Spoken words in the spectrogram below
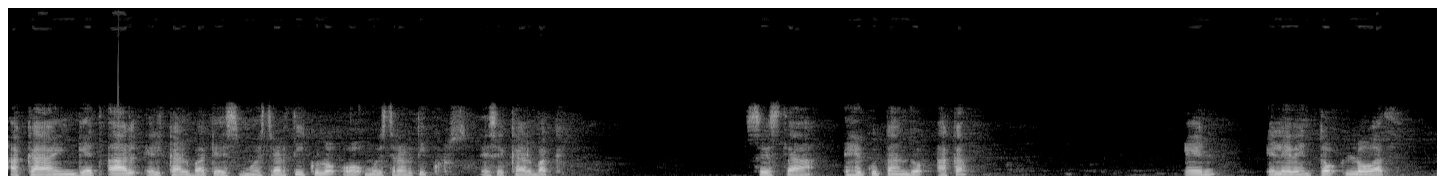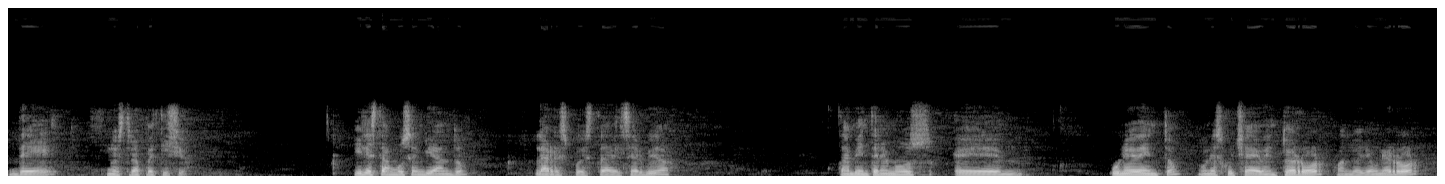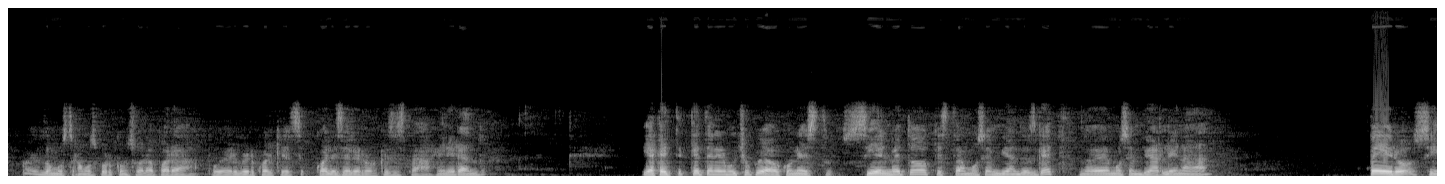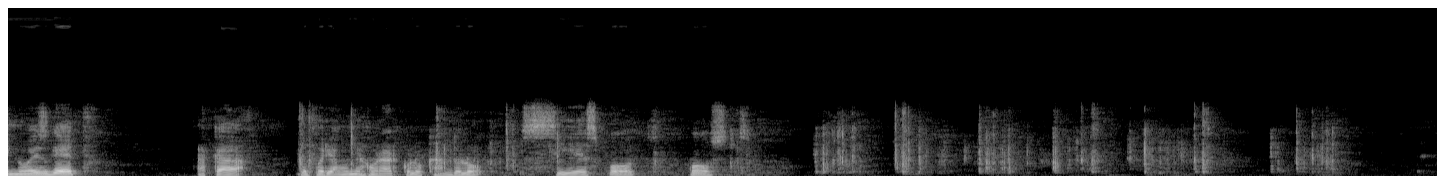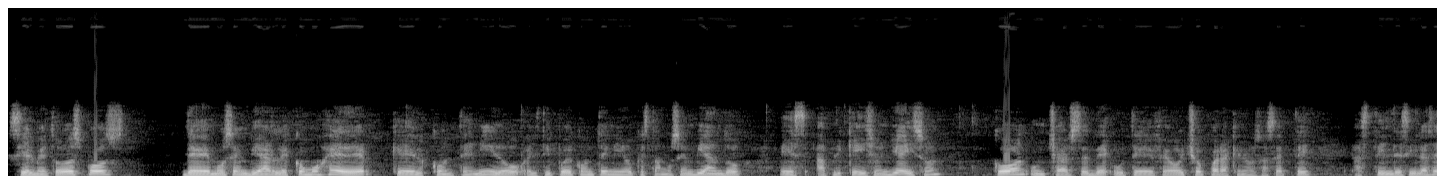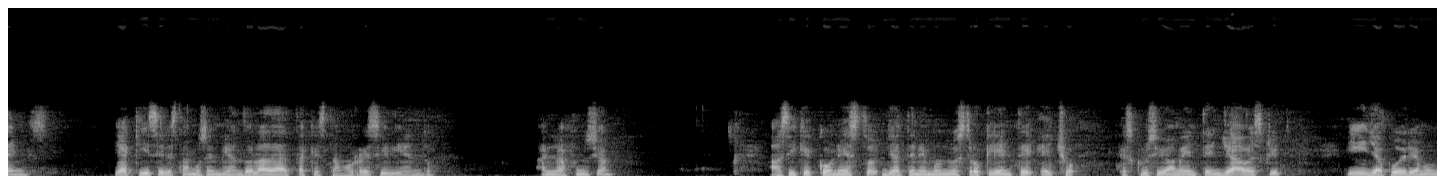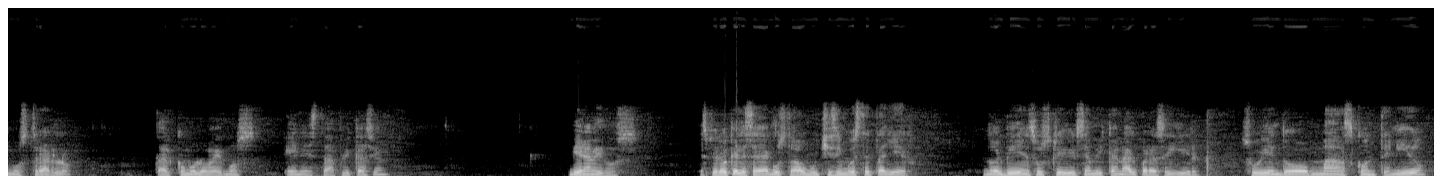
Acá en get all el callback es muestra artículo o muestra artículos. Ese callback se está ejecutando acá en el evento load de nuestra petición. Y le estamos enviando la respuesta del servidor. También tenemos eh, un evento, una escucha de evento error. Cuando haya un error, pues lo mostramos por consola para poder ver cuál es, cuál es el error que se está generando. Y acá hay que tener mucho cuidado con esto. Si el método que estamos enviando es get, no debemos enviarle nada. Pero si no es get, acá lo podríamos mejorar colocándolo si es post, post Si el método es post, debemos enviarle como header que el contenido, el tipo de contenido que estamos enviando es application JSON con un charset de UTF-8 para que nos acepte las tildes y las señas. Y aquí se le estamos enviando la data que estamos recibiendo en la función. Así que con esto ya tenemos nuestro cliente hecho exclusivamente en JavaScript y ya podríamos mostrarlo tal como lo vemos en esta aplicación. Bien amigos, espero que les haya gustado muchísimo este taller. No olviden suscribirse a mi canal para seguir subiendo más contenido.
